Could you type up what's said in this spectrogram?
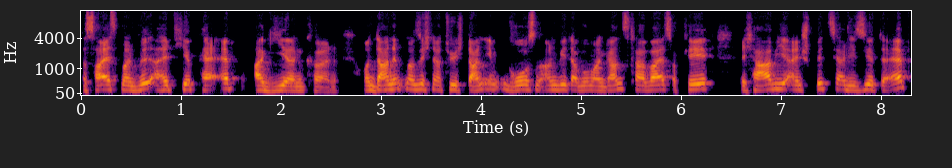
Das heißt, man will halt hier per App agieren können. Und da nimmt man sich natürlich dann eben einen großen Anbieter, wo man ganz klar weiß, okay, ich habe hier eine spezialisierte App,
